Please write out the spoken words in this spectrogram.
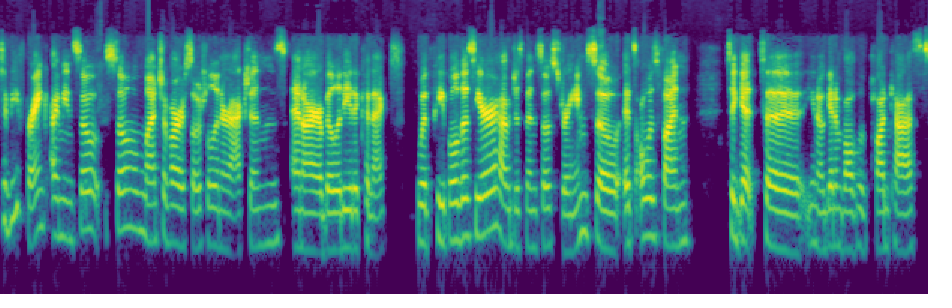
to be frank, I mean, so so much of our social interactions and our ability to connect with people this year have just been so strained. So it's always fun to get to you know get involved with podcasts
